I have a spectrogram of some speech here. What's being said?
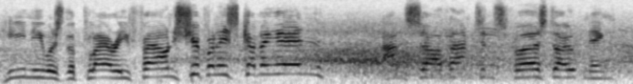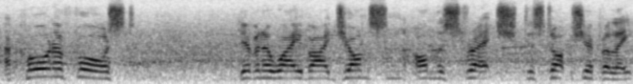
Heaney was the player he found. Shipperley's coming in, and Southampton's first opening, a corner forced, given away by Johnson on the stretch to stop Shipperley.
